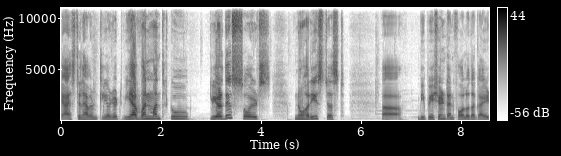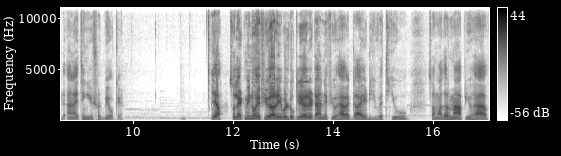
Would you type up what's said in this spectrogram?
Yeah, i still haven't cleared it. We have one month to clear this so it's no hurries. Just uh, be patient and follow the guide and i think you should be okay yeah so let me know if you are able to clear it and if you have a guide with you some other map you have.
